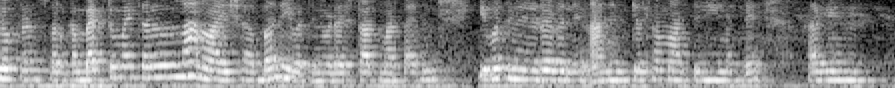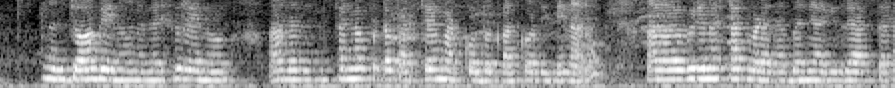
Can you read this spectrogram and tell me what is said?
Hello friends welcome back to my channel ನಾನು ಆಯುಷಾ ಬನ್ನಿ. ಇವತ್ತಿನ ವಿಡಿಯೋ ಸ್ಟಾರ್ಟ್ ಮಾಡ್ತಾ ಇದ್ದೀನಿ. ಇವತ್ತಿನ ವಿಡಿಯೋದಲ್ಲಿ ನಾನೇನು ಕೆಲಸ ಮಾಡ್ತೀನಿ ಮತ್ತು ಹಾಗೆ ನನ್ನ ಜಾಬ್ ಏನು, ನನ್ನ ಹೆಸರೇನು ನನ್ನ ಸಣ್ಣ ಪುಟ್ಟ ಪರಿಚಯ ಮಾಡ್ಕೋಬೇಕು ಅಂದ್ಕೊಂಡಿದ್ದೀನಿ ನಾನು. ವಿಡಿಯೋನ ಸ್ಟಾರ್ಟ್ ಮಾಡೋಣ. ಬನ್ನಿ ಆಗಿದ್ರೆ ಆಗ್ತಾಡ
